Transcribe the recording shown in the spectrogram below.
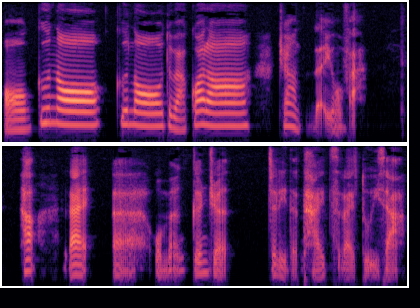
哦，good no good no，对吧？挂了这样子的用法。好，来，呃，我们跟着这里的台词来读一下。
